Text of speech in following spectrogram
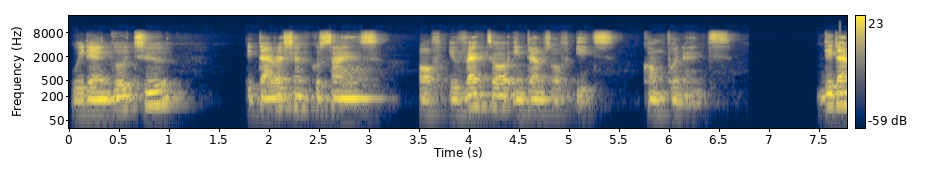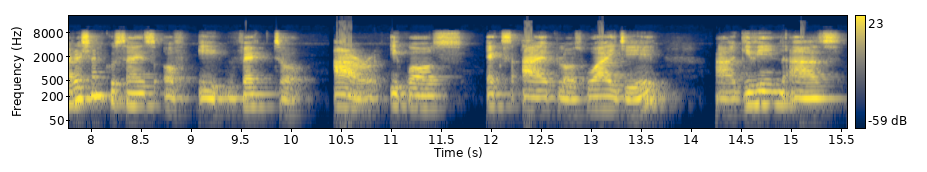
we then go to the direction cosines of a vector in terms of its components the direction cosines of a vector r equals xi plus yj are given as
